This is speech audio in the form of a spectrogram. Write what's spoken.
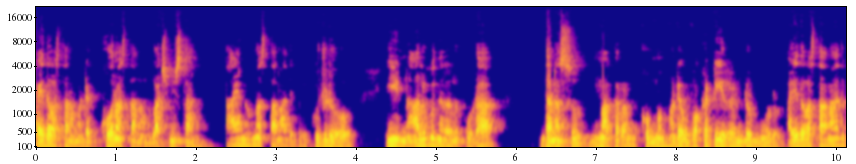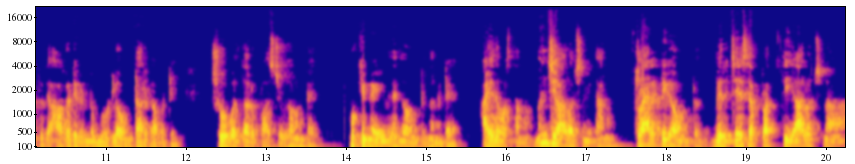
ఐదవ స్థానం అంటే కోన స్థానం లక్ష్మీ స్థానం. ఆయన ఉన్న స్థానాధిపతి కుజుడు ఈ నాలుగు నెలలు కూడా ధనస్సు మకరం కుంభం అంటే ఒకటి రెండు మూడు ఐదవ స్థానాధిపతి ఒకటి రెండు మూడులో ఉంటారు కాబట్టి శుభ ఫలితాలు పాజిటివ్గా ఉంటాయి. ముఖ్యంగా ఏ విధంగా ఉంటుందనంటే ఐదవ స్థానం. మంచి ఆలోచన విధానం. క్లారిటీగా ఉంటుంది. మీరు చేసే ప్రతి ఆలోచన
